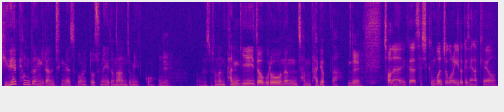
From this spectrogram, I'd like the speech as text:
기회 평등이라는 측면에서 보면 또 수능이 더 나은 점이 있고 네. 그래서 저는 단기적으로는 참 답이 없다. 네. 저는 그러니까 사실 근본적으로 이렇게 생각해요.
